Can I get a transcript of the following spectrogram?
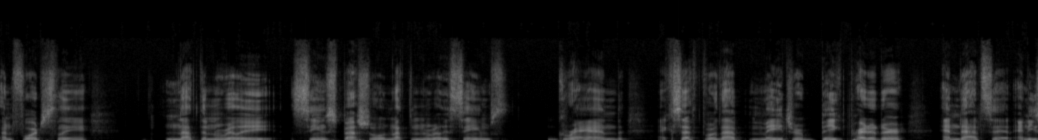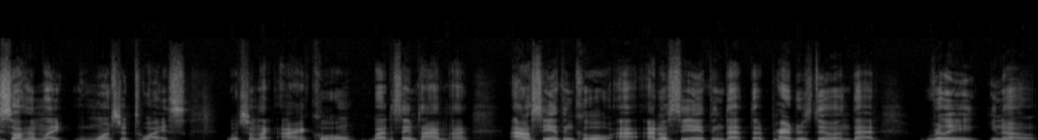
unfortunately, nothing really seems special. Nothing really seems grand except for that major big predator, and that's it. And you saw him like once or twice which I'm like, all right, cool. But at the same time, I I don't see anything cool. I, I don't see anything that the Predator's doing that really, you know,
